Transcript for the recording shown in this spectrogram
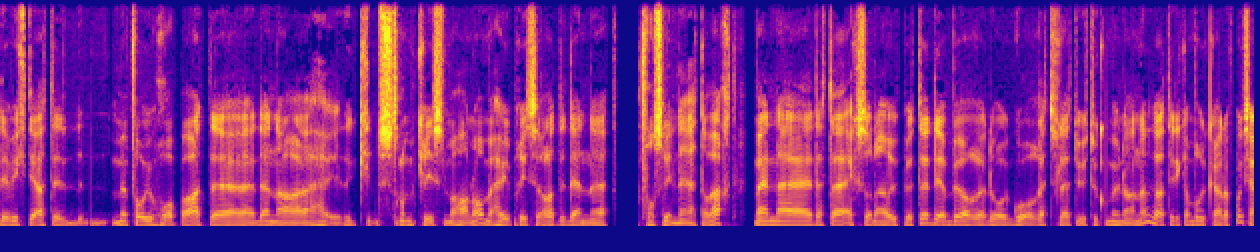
det er viktig at vi får jo håpe at eh, denne strømkrisen vi har nå, med høye priser, at den forsvinner etter hvert. Men eh, dette ekstraordinære utbyttet det bør da gå rett og slett ut til kommunene, så at de kan bruke det f.eks.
